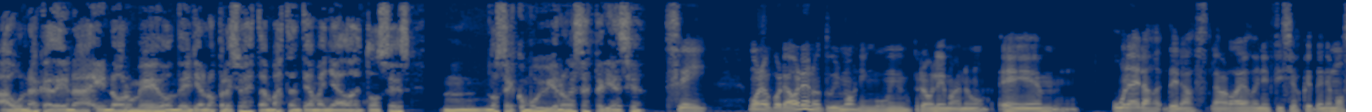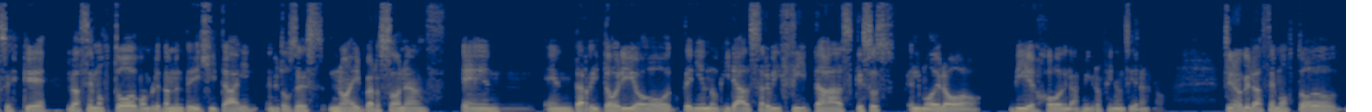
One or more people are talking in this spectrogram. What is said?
a una cadena enorme donde ya los precios están bastante amañados. Entonces, mm, no sé cómo vivieron esa experiencia. Sí, bueno, por ahora no tuvimos ningún problema, ¿no? Em, una de las, de las, la verdad, los beneficios que tenemos es que lo hacemos todo completamente digital, entonces no hay personas en, en territorio teniendo que ir a hacer visitas, que eso es el modelo viejo de las microfinancieras, ¿no? Sino que lo hacemos todo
